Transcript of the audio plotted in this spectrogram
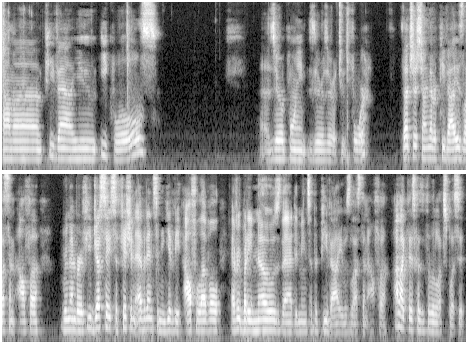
comma p-value equals uh, 0.0024 so that's just showing that our p-value is less than alpha remember, if you just say sufficient evidence and you give the alpha level, everybody knows that it means that the p-value is less than alpha. I like this because it's a little explicit.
